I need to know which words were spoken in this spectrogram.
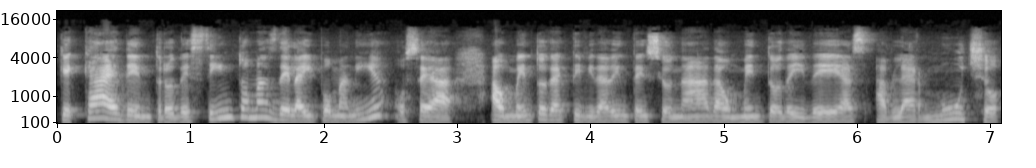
que cae dentro de síntomas de la hipomanía, o sea, aumento de actividad intencionada, aumento de ideas, hablar mucho,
